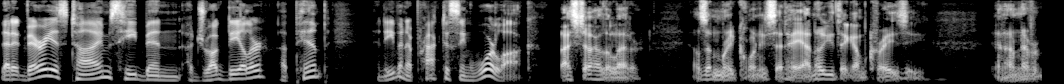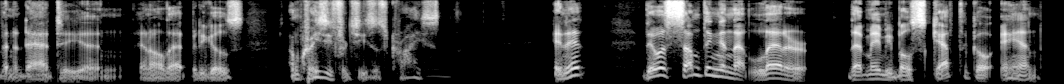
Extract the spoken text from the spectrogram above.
that at various times he'd been a drug dealer, a pimp, and even a practicing warlock. I still have the letter. I was in the Marine Corps, and he said, "Hey, I know you think I'm crazy, and I've never been a dad to you, and and all that." But he goes, "I'm crazy for Jesus Christ." And it, there was something in that letter that made me both skeptical and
